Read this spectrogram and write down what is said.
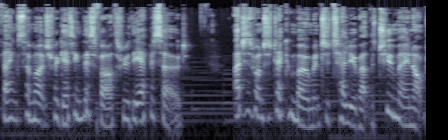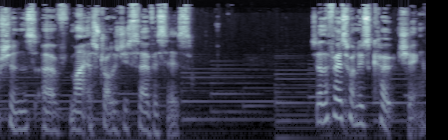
Thanks so much for getting this far through the episode. I just want to take a moment to tell you about the two main options of my astrology services. So, the first one is coaching.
